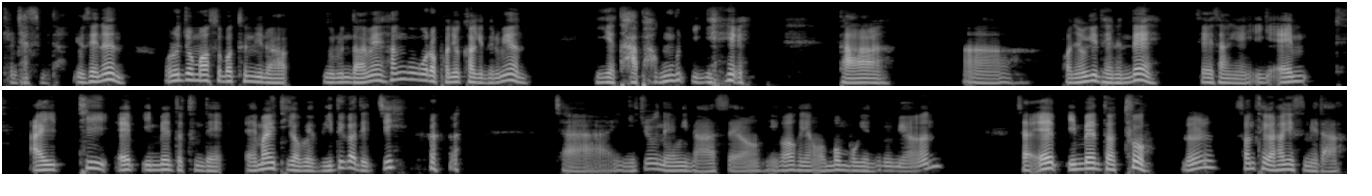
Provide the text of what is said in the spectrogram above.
괜찮습니다. 요새는 오른쪽 마우스 버튼이라 누른 다음에 한국어로 번역하기 누르면 이게 다 방문 이게 다 아, 번역이 되는데 세상에 이게 MIT 앱 인벤터 2인데 MIT가 왜 위드가 됐지? 자 이게 쭉 내용이 나왔어요. 이거 그냥 원본 보기 누르면 자 앱 인벤터 2를 선택을 하겠습니다.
